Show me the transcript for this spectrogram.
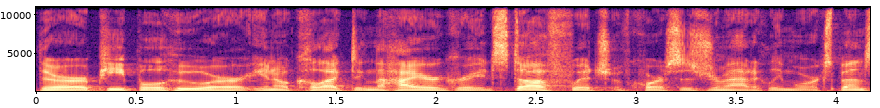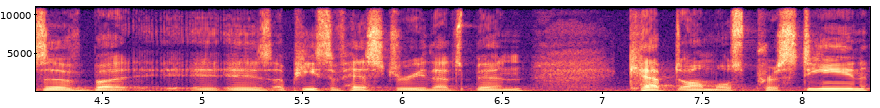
There are people who are you know collecting the higher grade stuff, which of course is dramatically more expensive, but is a piece of history that's been kept almost pristine.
